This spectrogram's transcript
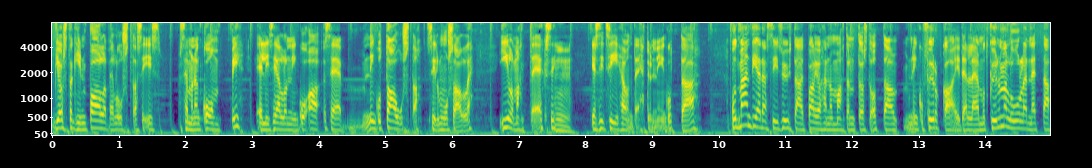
jostakin palvelusta siis semmoinen komppi. Eli siellä on niinku a, se niinku tausta sille musalle ilmatteeksi. Mm. Ja sitten siihen on tehty niinku tää. Mutta mä en tiedä siis yhtään, että paljon hän on mahtanut tuosta ottaa niinku fyrkkaa itselleen. Mutta kyllä mä luulen, että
